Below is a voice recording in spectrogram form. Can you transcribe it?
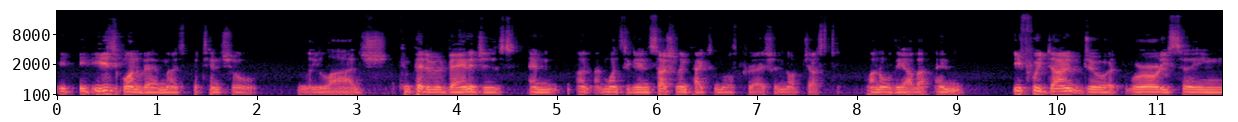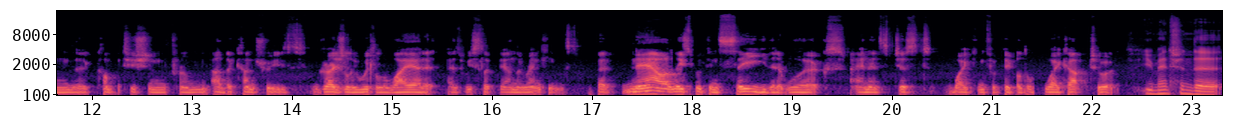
it, it is one of our most potentially large competitive advantages. And, and once again, social impact and wealth creation, not just one or the other. And if we don't do it, we're already seeing the competition from other countries gradually whittle away at it as we slip down the rankings. But now at least we can see that it works and it's just waiting for people to wake up to it. You mentioned the,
